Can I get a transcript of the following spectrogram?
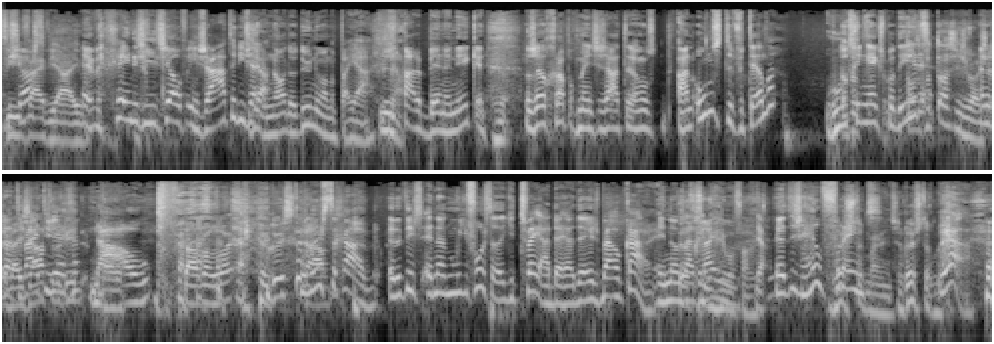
vier, enthousiast. jaar, en degene die het zelf in zaten, die zeiden Ja. nou dat duurt nog wel een paar jaar. Dus dat waren Ben en ik. En dat was heel grappig. Mensen zaten aan ons, aan ons te vertellen hoe het het- ging exploderen. dat het fantastisch was. En dan En zaten wij te zeggen, nou... Nou, rustig aan. Rustig aan. En, het is, en dan moet je je voorstellen dat je twee ADHD'ers bij elkaar. En dan Dat wij- helemaal fout. Ja. Het is heel vreemd. Rustig maar mensen, rustig maar. Ja,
